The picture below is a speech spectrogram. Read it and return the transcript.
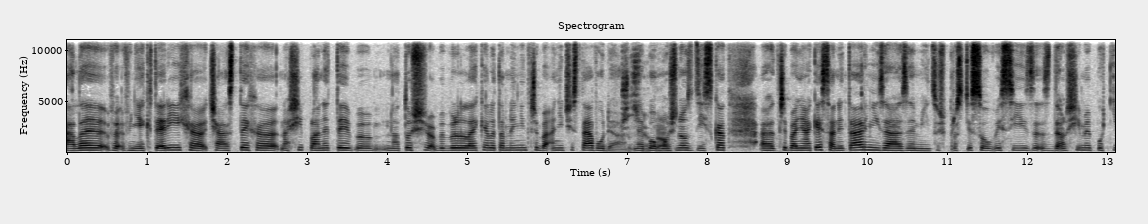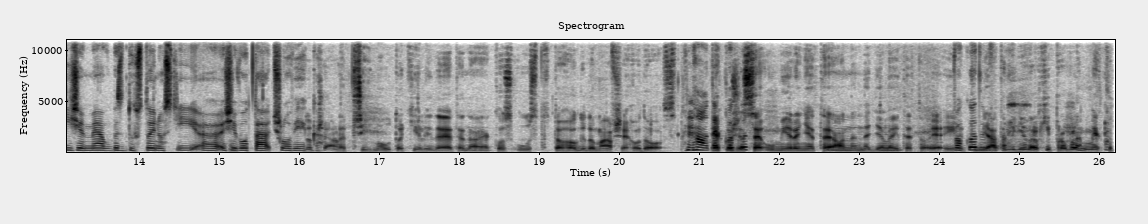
Ale v, v některých eh, částech eh, naší planety na to, aby byly léky, ale tam není třeba ani čistá voda, Přesně nebo tak. možnost získat třeba nějaké sanitární zázemí, což prostě souvisí s, s dalšími potížemi a vůbec důstojností uh, života člověka. Dobře, ale přijmou to ti lidé teda hmm. jako z úst toho, kdo má všeho dost. No, tak jako, pokud... že se umírněte hmm. a ne, nedělejte to. Je i, pokud... Já tam vidím velký problém, jako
